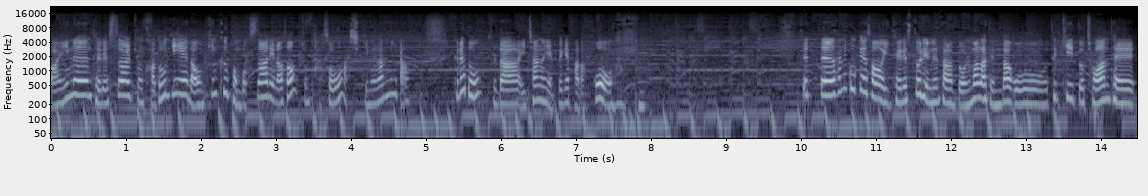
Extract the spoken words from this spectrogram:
마이는 데레 스알 중 가도기에 나온 핑크 범벅 스알이라서 좀 다소 아쉽기는 합니다. 그래도 둘 다 2차는 예쁘게 받았고 어쨌든 한국에서 이 데레 스토리 읽는 사람도 얼마나 된다고 특히 또 저한테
